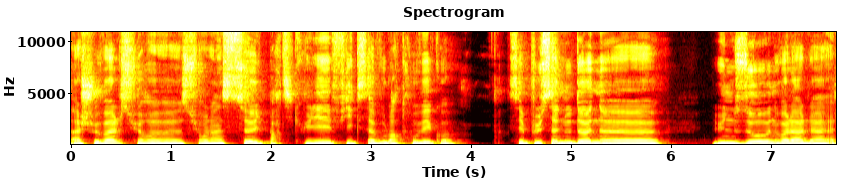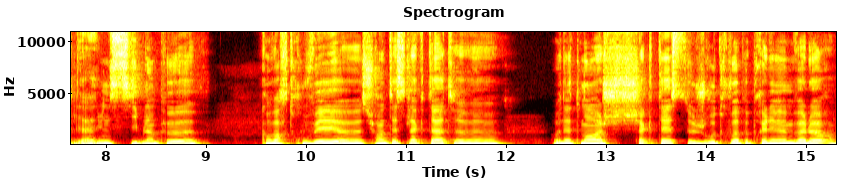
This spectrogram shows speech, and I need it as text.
à cheval sur euh, sur un seuil particulier fixe à vouloir trouver quoi. C'est plus ça nous donne euh, une zone, voilà, une cible un peu qu'on va retrouver sur un test lactate. honnêtement, à chaque test, je retrouve à peu près les mêmes valeurs.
